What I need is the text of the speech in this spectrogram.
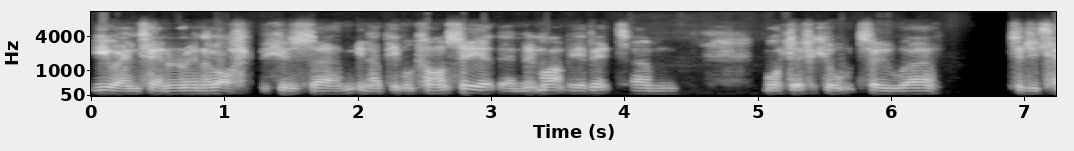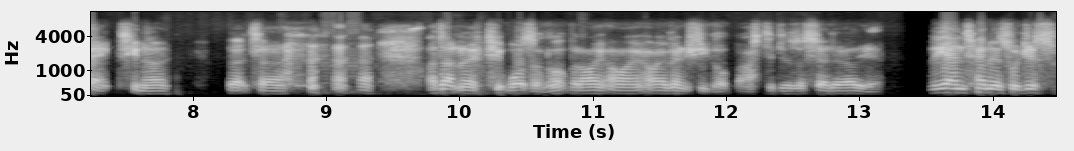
U antenna in the loft because um, you know people can't see it. Then it might be a bit um, more difficult to uh, to detect. You know. But uh, I don't know if it was or not. But I, I, I eventually got busted, as I said earlier. The antennas were just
